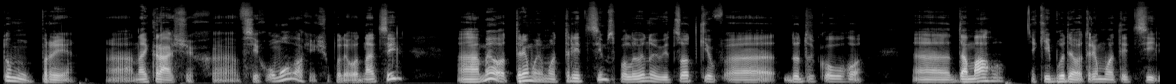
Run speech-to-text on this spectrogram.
Тому при е, найкращих е, всіх умовах, якщо буде одна ціль, ми отримуємо 37,5% е, додаткового е, дамагу, який буде отримувати ціль,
